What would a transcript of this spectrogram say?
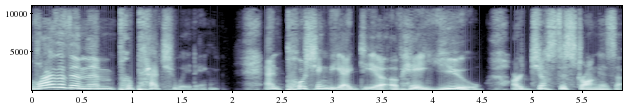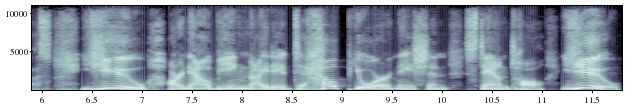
rather than them perpetuating and pushing the idea of, Hey, you are just as strong as us. You are now being knighted to help your nation stand tall. You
